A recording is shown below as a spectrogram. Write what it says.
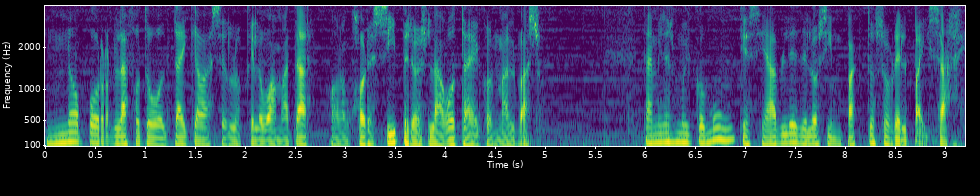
no por la fotovoltaica va a ser lo que lo va a matar. O a lo mejor sí, pero es la gota que colma el vaso. También es muy común que se hable de los impactos sobre el paisaje.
